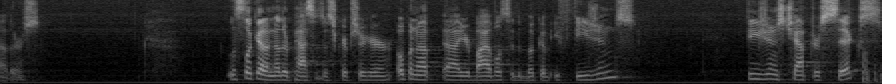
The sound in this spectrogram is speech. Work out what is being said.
others. Let's look at another passage of Scripture here. Open up uh, your Bibles to the book of Ephesians. Ephesians chapter 6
